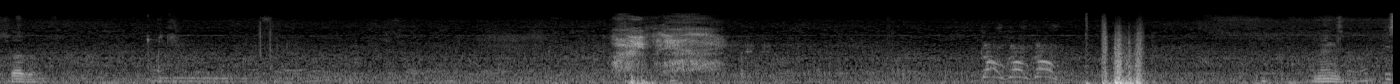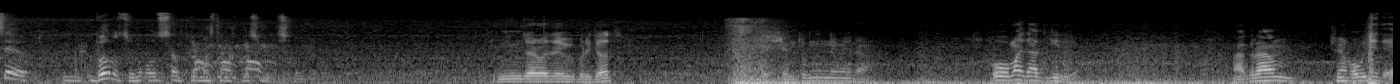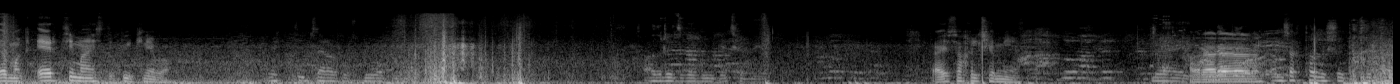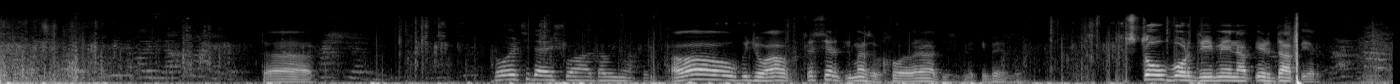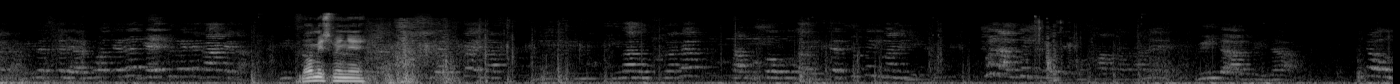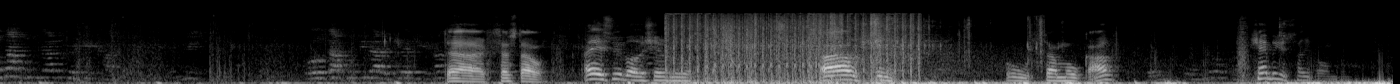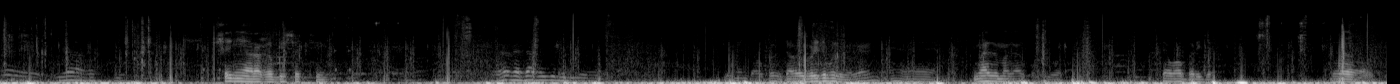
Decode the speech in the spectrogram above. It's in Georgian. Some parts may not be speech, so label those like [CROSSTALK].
სადა Go, go, go! მე ისე ბოლოს 23 ფილმასთან ახლოს მიცხოვდა მინდა რომ დავიბრიდოთ შენ თუ მინდა მე რა? ო მაი გადგილია მაგრამ ჩვენ ხო ვიცით ერთი მაინც ტიპი იქნება ერთი ტიპს არ აქვს ბილოკი ადრეც გაგვიკეთებია აი სახელი ჩემია. არა არა ამ საფთავი აქვს ნუ ერთი დაეშვა დავინახე აუ ბიჭო აუ წესერტ იმაზე ხო რა ადის ბლეკი ბეზე სტოვბორდი მე ნაპირდაპირ ნომის მინე Так, состав. აი ეს ვიბავე შევიდო. აუ, შენ. ო, სამოკა. შენ ბიჭო საიყო. შენი არაღების ერთი. რა გადავიდი. ჯერ დავიბრიდე მოდი. იმაზე მაგარ ყოფილა. დავაბრიდე. და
